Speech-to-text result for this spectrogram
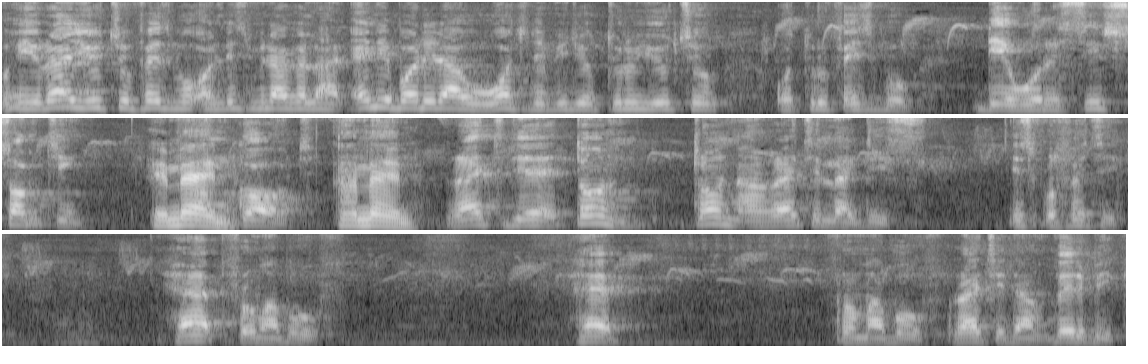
When you write YouTube, Facebook on this miracle land, anybody that will watch the video through YouTube or through Facebook, they will receive something Amen. from God. Amen. Right there, turn, turn and write it like this. It's prophetic. Help from above. Help from above. Write it down, very big.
